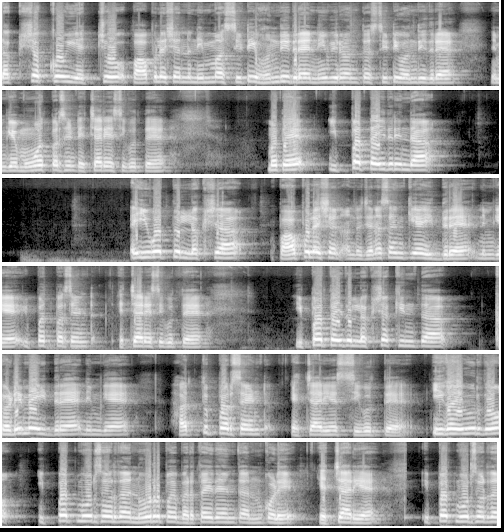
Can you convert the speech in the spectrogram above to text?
ಲಕ್ಷಕ್ಕೂ ಹೆಚ್ಚು ಪಾಪ್ಯುಲೇಷನ್ ನಿಮ್ಮ ಸಿಟಿ ಹೊಂದಿದರೆ ನೀವಿರೋಂಥ ಸಿಟಿ ಹೊಂದಿದರೆ ನಿಮಗೆ ಮೂವತ್ತು ಪರ್ಸೆಂಟ್ ಎಚ್ ಆರ್ ಎ ಸಿಗುತ್ತೆ. ಮತ್ತು ಇಪ್ಪತ್ತೈದರಿಂದ ಐವತ್ತು ಲಕ್ಷ ಪಾಪ್ಯುಲೇಷನ್ ಅಂದರೆ ಜನಸಂಖ್ಯೆ ಇದ್ದರೆ ನಿಮಗೆ ಇಪ್ಪತ್ತು ಪರ್ಸೆಂಟ್ ಎಚ್ ಆರ್ ಎ ಸಿಗುತ್ತೆ. ಇಪ್ಪತ್ತೈದು ಲಕ್ಷಕ್ಕಿಂತ ಕಡಿಮೆ ಇದ್ದರೆ ನಿಮಗೆ ಹತ್ತು ಪರ್ಸೆಂಟ್ ಎಚ್ ಆರ್ ಎಸ್ ಸಿಗುತ್ತೆ. ಈಗ ಇವ್ರದ್ದು ಇಪ್ಪತ್ತ್ಮೂರು ಸಾವಿರದ ನೂರು ರೂಪಾಯಿ ಬರ್ತಾ ಇದೆ ಅಂತ ಅಂದ್ಕೊಳ್ಳಿ ಎಚ್ ಆರ್ ಎ. ಇಪ್ಪತ್ತ್ಮೂರು ಸಾವಿರದ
